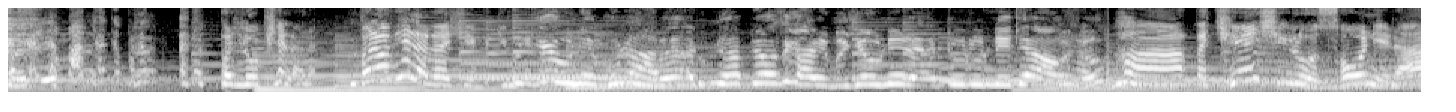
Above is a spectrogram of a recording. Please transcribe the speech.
မယ်ဘယ်လိုဖြစ်လာလဲဘယ်လိုဖြစ်လာလဲရှင်ဒီမလေးဒီဦးလေခုနကပဲအတူများပြောစကားတွေမယုံနဲ့အတူတူနေကြအောင်နော်ဟာတချင်းရှိလို့စိုးနေတာ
